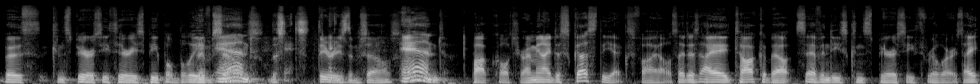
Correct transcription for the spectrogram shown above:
both conspiracy theories people believe themselves, and the theories themselves, and pop culture. I mean, I discuss the X Files. I just I talk about '70s conspiracy thrillers. I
